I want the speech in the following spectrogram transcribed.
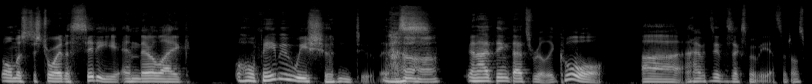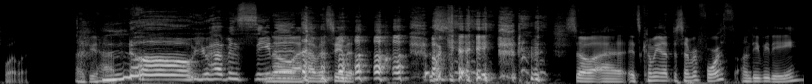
almost destroyed a city, and they're like, "Oh, maybe we shouldn't do this." Uh-huh. And I think that's really cool. Uh, I haven't seen the sixth movie yet, so don't spoil it. If you have, No, you haven't seen No, it. No, I haven't seen it. okay. so uh, it's coming out December fourth on DVD.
